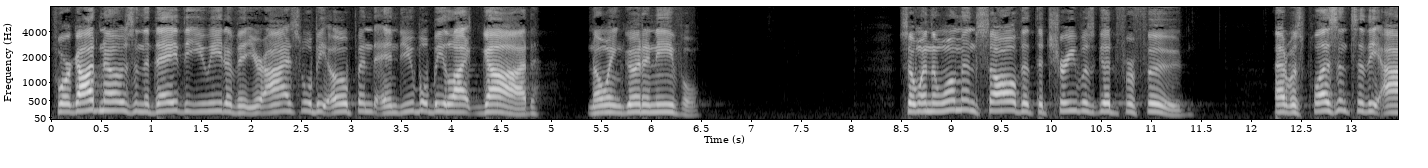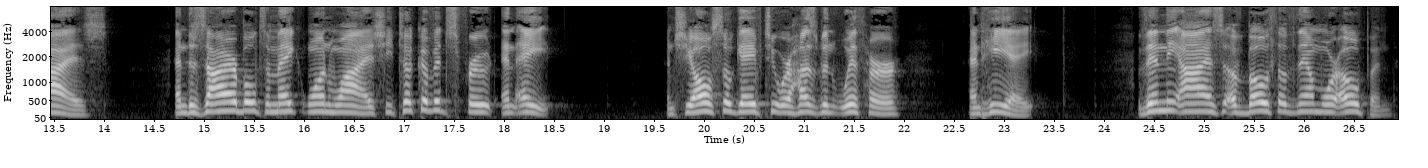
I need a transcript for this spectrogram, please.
For God knows in the day that you eat of it, your eyes will be opened, and you will be like God, knowing good and evil. So when the woman saw that the tree was good for food, that was pleasant to the eyes, and desirable to make one wise, she took of its fruit and ate. And she also gave to her husband with her, and he ate. Then the eyes of both of them were opened,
